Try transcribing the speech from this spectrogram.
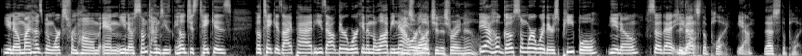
You know, my husband works from home, and you know sometimes he's, he'll just take his he'll take his iPad. He's out there working in the lobby now, He's or watching us right now. yeah, he'll go somewhere where there's people. You know, so that See, you that's the play. yeah. That's the play.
